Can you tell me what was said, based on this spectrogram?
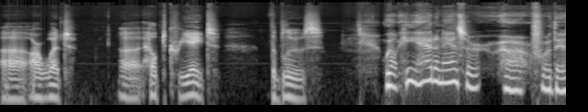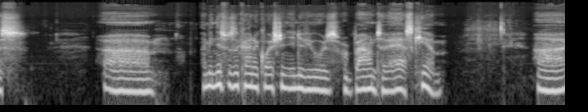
uh, are what uh, helped create the blues. Well, he had an answer uh, for this. Uh, I mean, this was the kind of question interviewers were bound to ask him. Uh,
